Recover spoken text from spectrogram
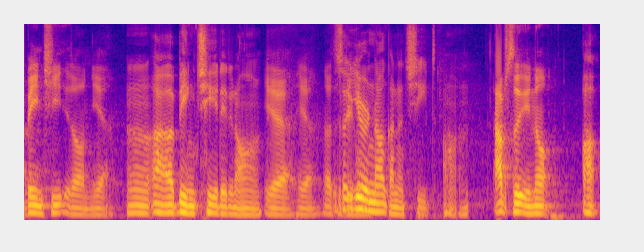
being cheated on. Yeah. uh, uh, being cheated on. Yeah. Yeah. So you're one. not gonna cheat on. Absolutely not. あ、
